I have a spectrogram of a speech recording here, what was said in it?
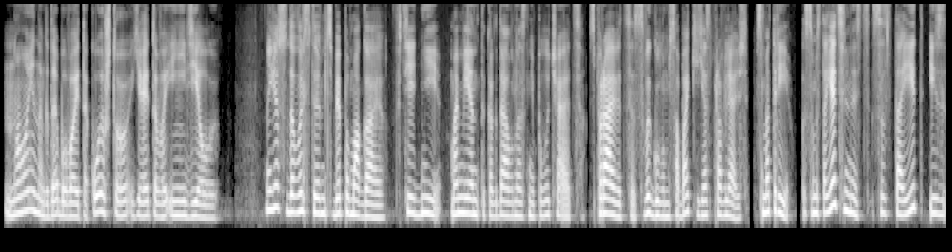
Но иногда бывает такое, что я этого и не делаю. Но я с удовольствием тебе помогаю. В те дни, моменты, когда у нас не получается справиться с выгулом собаки, я справляюсь. Смотри, самостоятельность состоит из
